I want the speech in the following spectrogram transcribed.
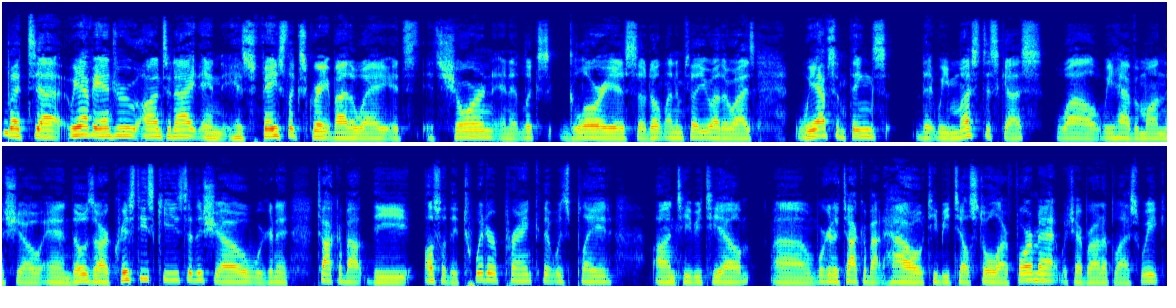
But uh, we have Andrew on tonight, and his face looks great. By the way, it's it's shorn and it looks glorious. So don't let him tell you otherwise. We have some things that we must discuss while we have him on the show, and those are Christy's keys to the show. We're going to talk about the also the Twitter prank that was played on TBTL. Uh, we're going to talk about how TBTL stole our format, which I brought up last week.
